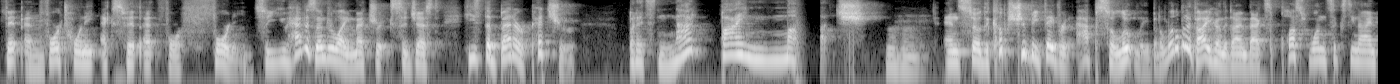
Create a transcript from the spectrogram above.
FIP at mm. 420, XFIP at 440. So you have his underlying metrics suggest he's the better pitcher, but it's not by much. Mm-hmm. And so the Cubs should be favored, absolutely. But a little bit of value here on the Diamondbacks, plus 169.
